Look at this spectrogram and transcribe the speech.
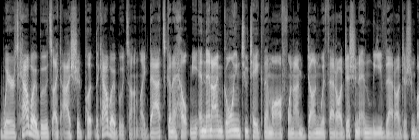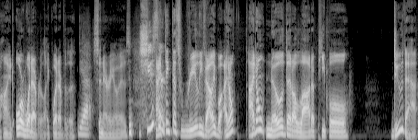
wears cowboy boots, like I should put the cowboy boots on. Like that's going to help me. And then I'm going to take them off when I'm done with that audition and leave that audition behind or whatever, like whatever the Yeah. scenario is. Shoes I think that's really valuable. I don't I don't know that a lot of people do that.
